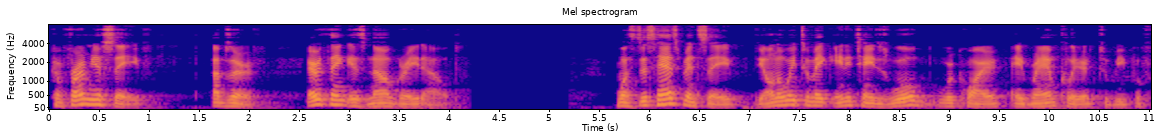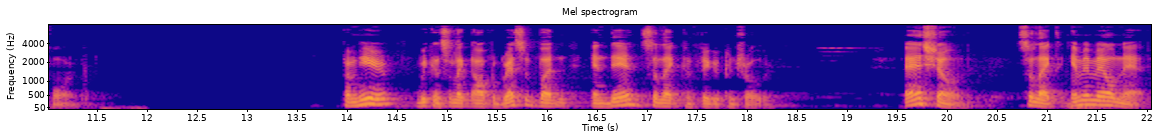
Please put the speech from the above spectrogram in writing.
Confirm your save. Observe, everything is now grayed out. Once this has been saved, the only way to make any changes will require a RAM clear to be performed. From here, we can select our progressive button and then select Configure Controller. As shown, select MML NAP.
